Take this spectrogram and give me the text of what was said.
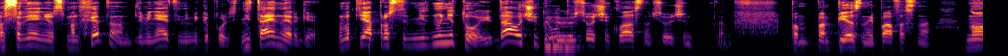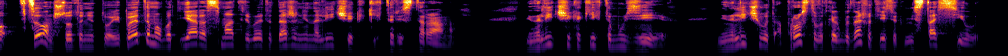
по сравнению с Манхэттеном, для меня это не мегаполис, не та энергия. Ну, вот я просто, не, ну не то. Да, очень круто, mm-hmm. все очень классно, все очень там, помпезно и пафосно, но в целом что-то не то. И поэтому вот я рассматриваю это даже не наличие каких-то ресторанов, не наличие каких-то музеев, не наличие вот, а просто вот как бы, знаешь, вот есть вот места силы.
